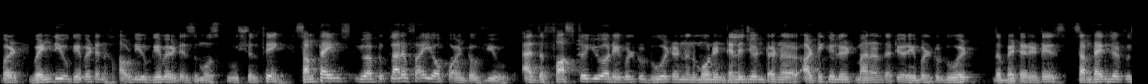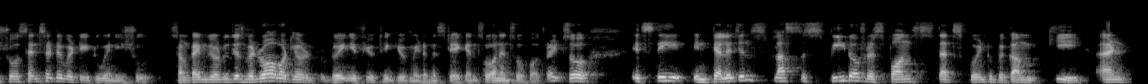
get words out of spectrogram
but when do you give it and how do you give it is the most crucial thing. Sometimes you have to clarify your point of view. At the faster you are able to do it in a more intelligent and articulate manner that you're able to do it the better it is. Sometimes you have to show sensitivity to an issue. Sometimes you have to just withdraw what you're doing if you think you've made a mistake and so on and so forth right? So it's the intelligence plus the speed of response that's going to become key. And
